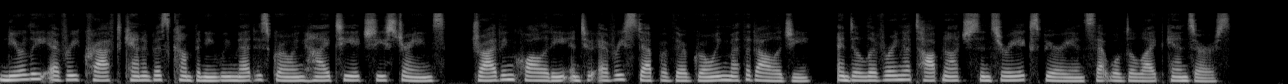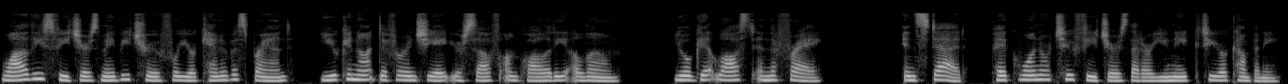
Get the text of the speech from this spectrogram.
Nearly every craft cannabis company we met is growing high THC strains, driving quality into every step of their growing methodology, and delivering a top notch sensory experience that will delight Canzers. While these features may be true for your cannabis brand, you cannot differentiate yourself on quality alone. You'll get lost in the fray. Instead, pick one or two features that are unique to your company.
